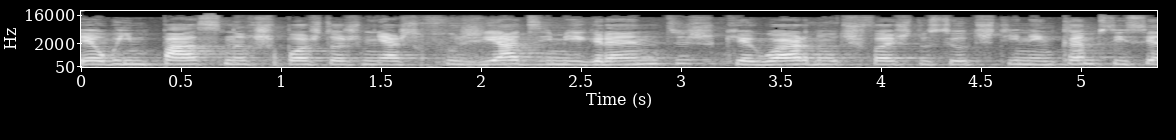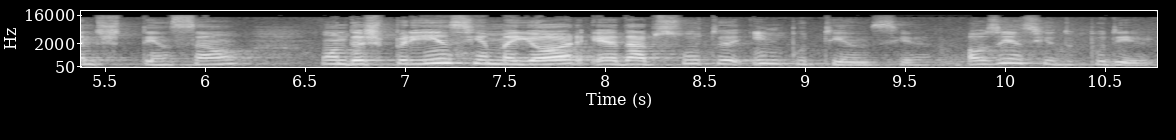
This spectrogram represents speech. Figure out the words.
é o impasse na resposta aos milhares de refugiados e imigrantes que aguardam o desfecho do seu destino em campos e centros de detenção, onde a experiência maior é a da absoluta impotência, ausência de poder.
